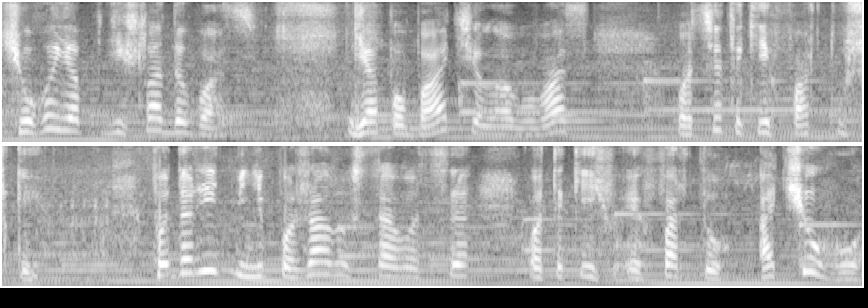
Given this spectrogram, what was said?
чого я підійшла до вас. Я побачила у вас оці такі фартушки. Подаріть мені, пожалуйста, оце, отакий е, фартух. А чого?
